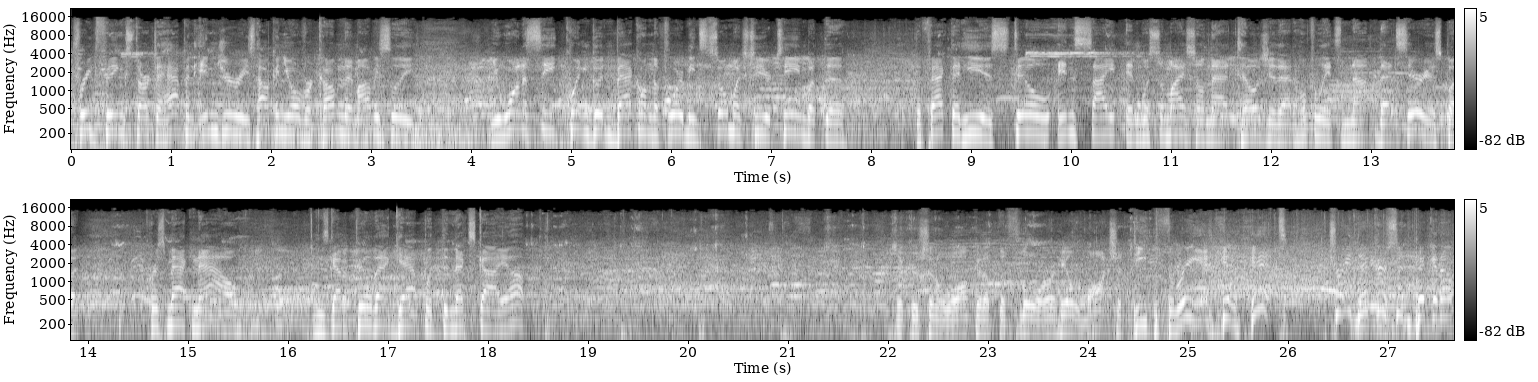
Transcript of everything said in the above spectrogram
freak things start to happen. Injuries, how can you overcome them? Obviously, you want to see Quentin Goodin back on the floor. It means so much to your team, but the the fact that he is still in sight and with some ice on that tells you that hopefully it's not that serious. But Chris Mack now, he's got to fill that gap with the next guy up. Dickerson will walk it up the floor. He'll launch a deep three and he'll hit. Trey Dickerson picking up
